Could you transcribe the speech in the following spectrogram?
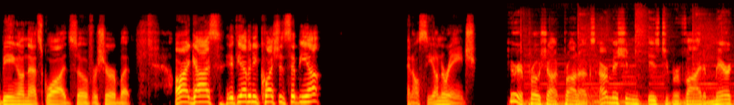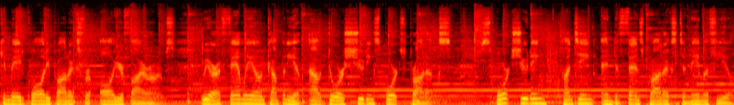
being on that squad. So for sure. But all right, guys, if you have any questions, hit me up and I'll see you on the range. Here at ProShot Products, our mission is to provide American made quality products for all your firearms. We are a family owned company of outdoor shooting sports products, sport shooting, hunting, and defense products, to name a few.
